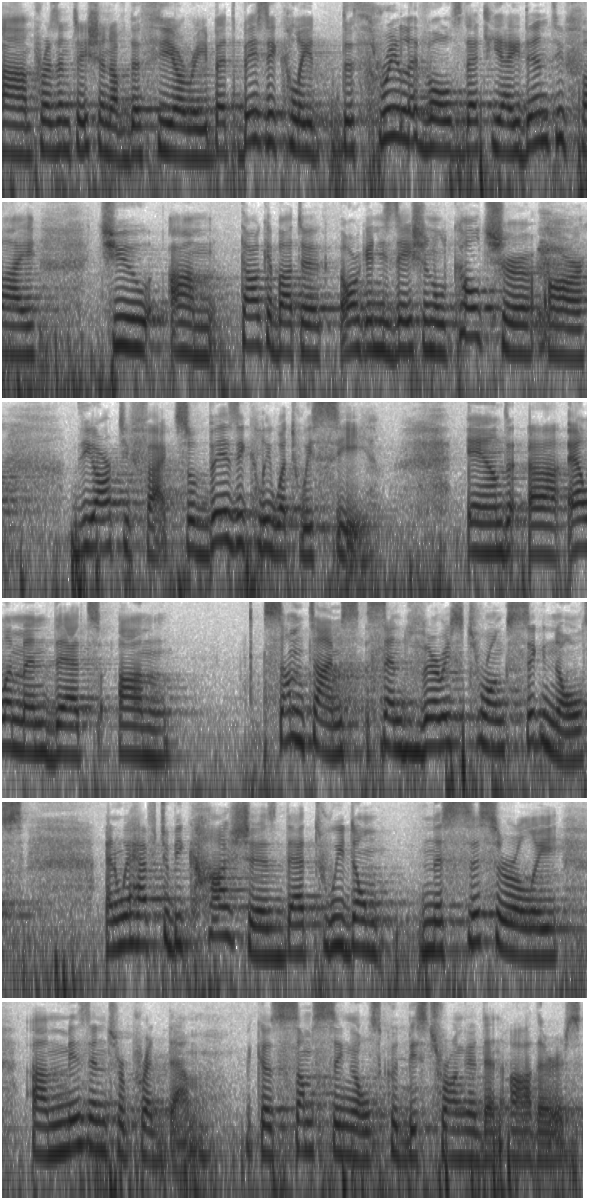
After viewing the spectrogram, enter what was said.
uh, presentation of the theory, but basically the three levels that he identified to um, talk about an organizational culture are the artifact. So basically what we see. And uh, element that um, sometimes send very strong signals and we have to be cautious that we don't necessarily uh, misinterpret them because some signals could be stronger than others.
